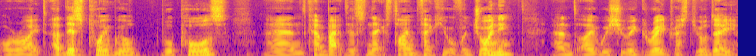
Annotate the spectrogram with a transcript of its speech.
all right. At this point, we'll we'll pause and come back to this next time. Thank you all for joining and I wish you a great rest of your day.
